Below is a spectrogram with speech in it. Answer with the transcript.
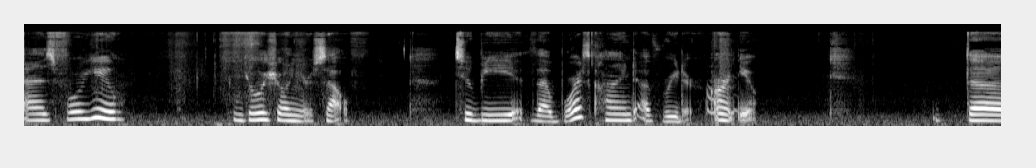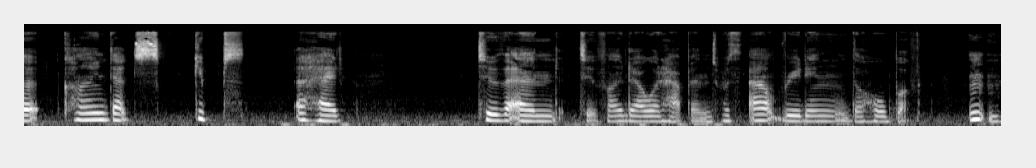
As for you you're showing yourself to be the worst kind of reader aren't you the kind that skips ahead to the end to find out what happens without reading the whole book. Mm-mm.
